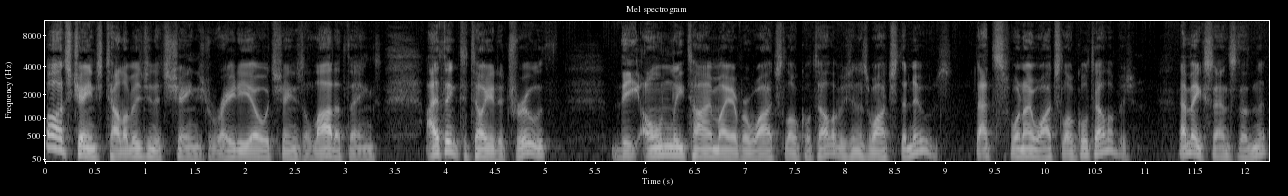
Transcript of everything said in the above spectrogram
Well, it's changed television, it's changed radio, it's changed a lot of things. I think, to tell you the truth, the only time I ever watch local television is watch the news. That's when I watch local television. That makes sense, doesn't it?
